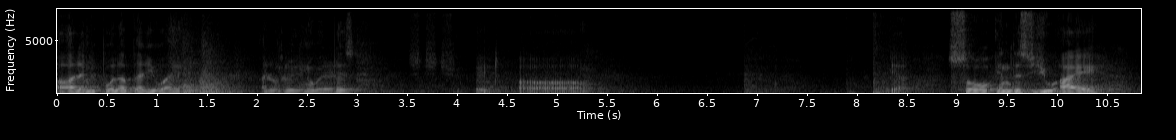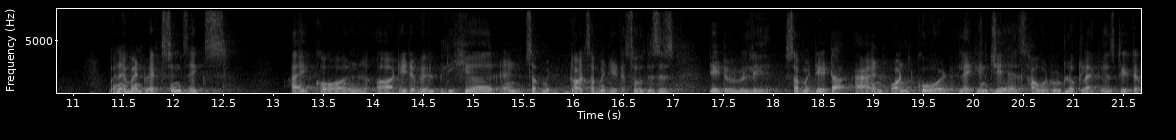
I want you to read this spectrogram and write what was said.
uh, let me pull up that UI. I don't really know where it is. Wait. Uh, yeah. So in this UI, when I went to extrinsics, I called uh, data availability here and submit dot submit data. So this is data availability submit data, and on code, like in JS, how it would look like is data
